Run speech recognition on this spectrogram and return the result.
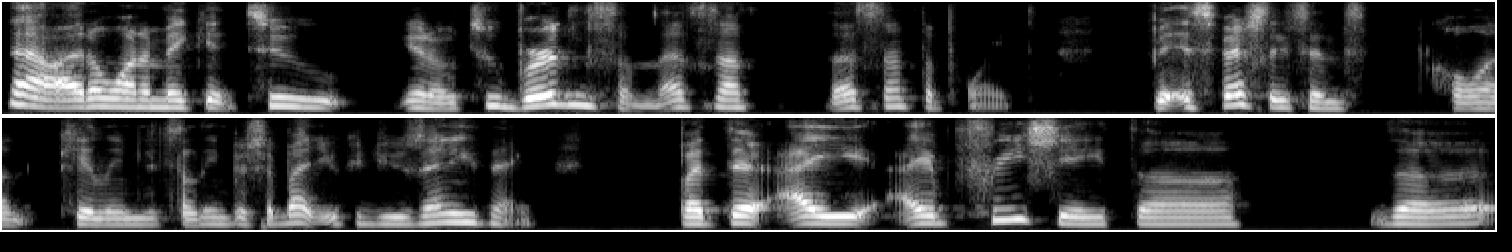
Now, I don't want to make it too, you know, too burdensome. That's not that's not the point. But especially since calling kelim nitalim b'Shabbat, you could use anything. But there, I I appreciate the the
